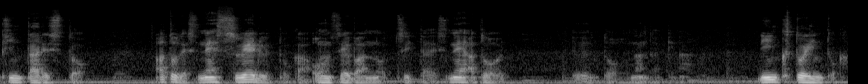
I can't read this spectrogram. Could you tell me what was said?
Pinterest あとですねスウェルとか音声版の Twitter ですねあと,、えー、となんだっけな LinkedIn とか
